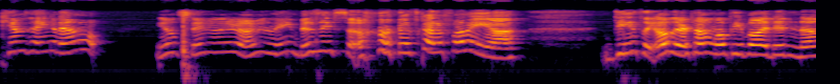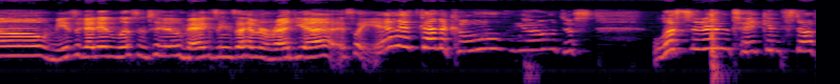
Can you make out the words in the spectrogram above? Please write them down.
Kim's hanging out. You know, standing there. I mean, they ain't busy, so it's kind of funny. Uh, Dean's like, oh, they're talking about people I didn't know, music I didn't listen to, magazines I haven't read yet. It's like, yeah, it's kind of cool. You know, just listening, taking stuff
